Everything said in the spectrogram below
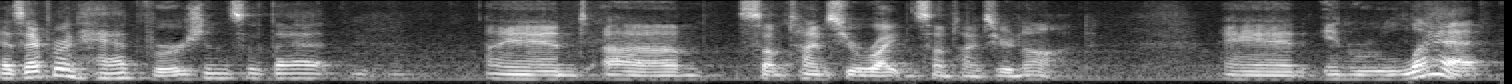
Has everyone had versions of that? And um, sometimes you're right and sometimes you're not. And in roulette,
